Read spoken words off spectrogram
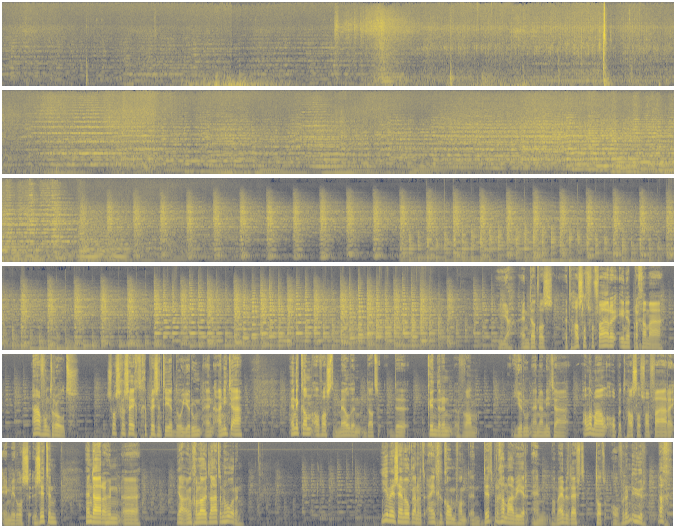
Ja, en dat was het Hasselt van Varen in het programma Avondrood. Zoals gezegd, gepresenteerd door Jeroen en Anita. En ik kan alvast melden dat de kinderen van Jeroen en Anita allemaal op het Hasselt van Varen inmiddels zitten. En daar hun, eh, ja, hun geluid laten horen. Hiermee zijn we ook aan het eind gekomen van eh, dit programma weer. En wat mij betreft tot over een uur. Dag!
